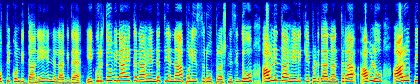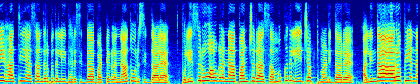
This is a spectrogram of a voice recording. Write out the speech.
ಒಪ್ಪಿಕೊಂಡಿದ್ದಾನೆ ಎನ್ನಲಾಗಿದೆ. ಈ ಕುರಿತು ವಿನಾಯಕನ ಹೆಂಡತಿಯನ್ನ ಪೊಲೀಸರು ಪ್ರಶ್ನಿಸಿದ್ದು, ಅವಳಿಂದ ಹೇಳಿಕೆ ಪಡೆದ ನಂತರ ಅವಳು ಆರೋಪಿ ಹತ್ಯೆಯ ಸಂದರ್ಭದಲ್ಲಿ ಧರಿಸಿದ್ದ ಬಟ್ಟೆಗಳನ್ನ ತೋರಿಸಿದ್ದಾಳೆ. ಪೊಲೀಸರು ಅವುಗಳನ್ನ ಪಂಚರ ಸಮ್ಮುಖದಲ್ಲಿ ಜಪ್ತ್ ಮಾಡಿದ್ದಾರೆ. ಅಲ್ಲಿಂದ ಆರೋಪಿಯನ್ನ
